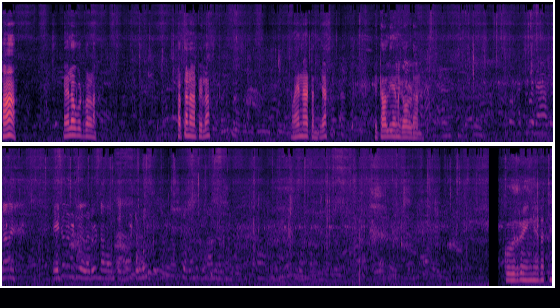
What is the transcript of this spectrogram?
ಹಾಂ. ಎಲ್ಲ ಹೋಗ್ಬಿಟ್ಟು ಬರೋಣ. ಹತ್ತಣ ಆಪಿಲ್ಲ ವಯನಾಟ್ ಅಂತೀಯಾ? ಇಟಾಲಿಯನ್ ಗಾರ್ಡನ್ ಕೂಗಿದ್ರು ಹಿಂಗೆ ಬತ್ತೆ.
